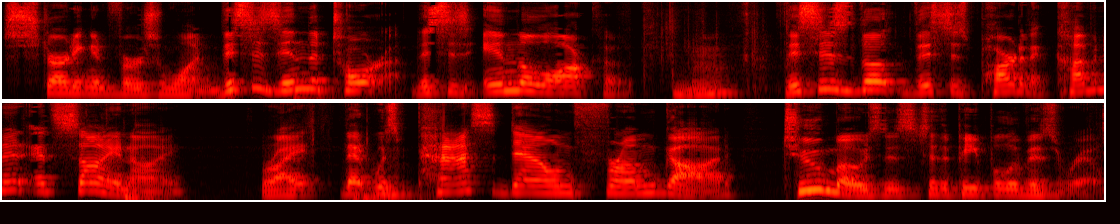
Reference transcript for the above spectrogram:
starting in verse 1. This is in the Torah. This is in the law code. Mm-hmm. This is the this is part of the covenant at Sinai, right? That was passed down from God to Moses to the people of Israel.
